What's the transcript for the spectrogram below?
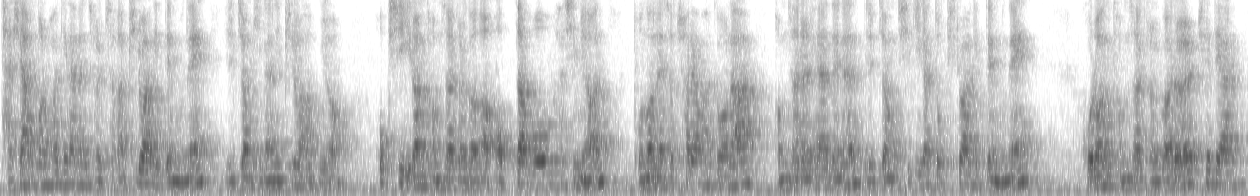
다시 한번 확인하는 절차가 필요하기 때문에 일정 기간이 필요하고요. 혹시 이런 검사 결과가 없다고 하시면 본원에서 촬영하거나 검사를 해야 되는 일정 시기가 또 필요하기 때문에 그런 검사 결과를 최대한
